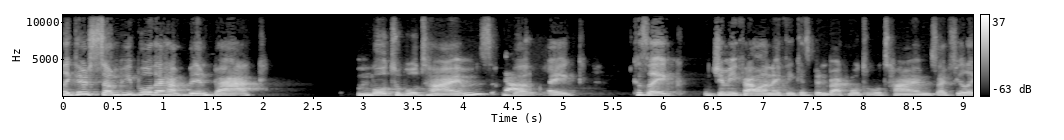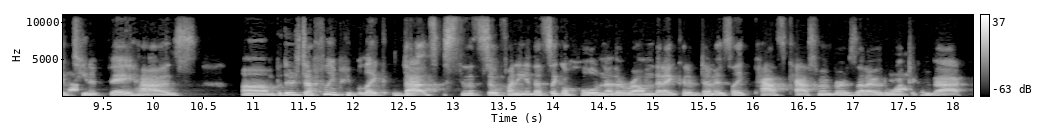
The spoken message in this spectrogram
Like there's some people that have been back multiple times, yeah. but like because like Jimmy Fallon, I think has been back multiple times. I feel like yeah. Tina Fey has. Um, but there's definitely people like that's that's so funny. That's like a whole nother realm that I could have done as like past cast members that I would want to come back.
